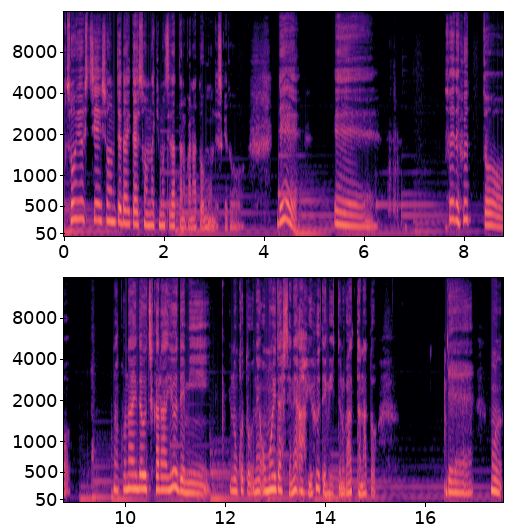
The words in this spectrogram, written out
そういうシチュエーションって大体そんな気持ちだったのかなと思うんですけど。で、えー、それでふっと、まあ、この間うちからユーデミーのことをね、思い出してね、あ、ユーデミーっていうのがあったなと。で、もう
